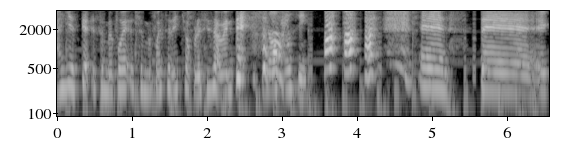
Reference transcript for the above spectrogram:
Ay, es que se me fue, se me fue ese dicho precisamente. No, pues sí. este,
